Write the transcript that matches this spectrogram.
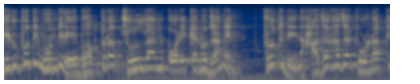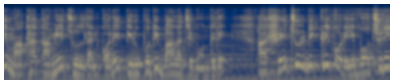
তিরুপতি মন্দিরে ভক্তরা চুলদান করে কেন জানেন? প্রতিদিন হাজার হাজার পূর্ণার্থী মাথা কামিয়ে চুলদান করে তিরুপতি বালাজি মন্দিরে। আর সেই চুল বিক্রি করে বছরে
